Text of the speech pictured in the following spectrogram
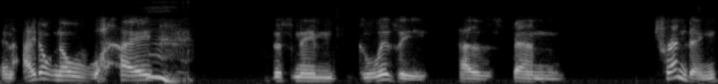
and I don't know why hmm. this name Glizzy has been trending,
